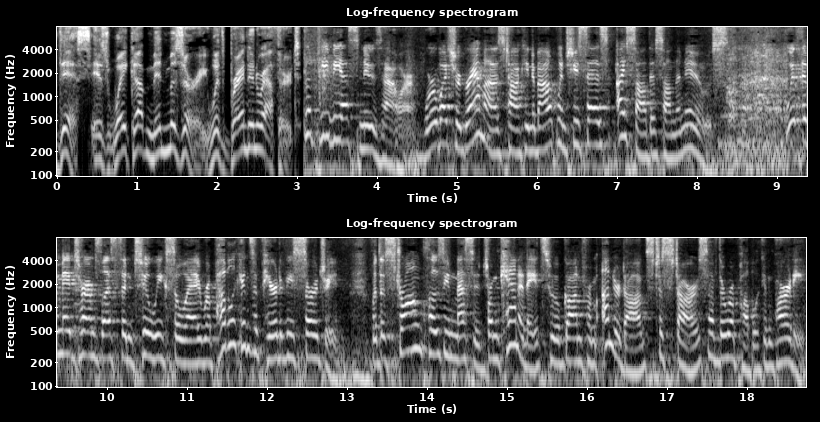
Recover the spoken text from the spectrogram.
This is Wake Up Mid Missouri with Brandon Rathert. The PBS NewsHour. We're what your grandma is talking about when she says, I saw this on the news. With the midterms less than two weeks away, Republicans appear to be surging with a strong closing message from candidates who have gone from underdogs to stars of the Republican Party.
